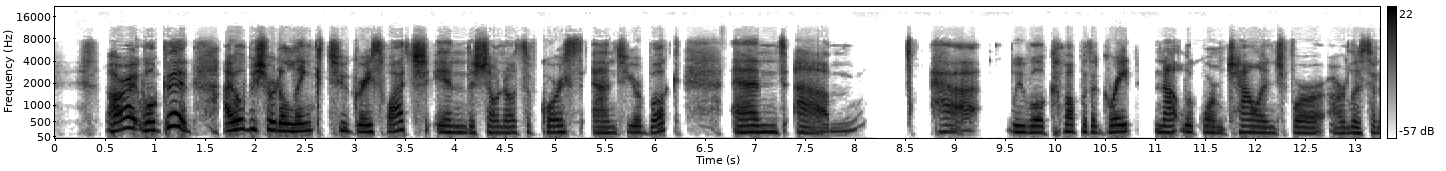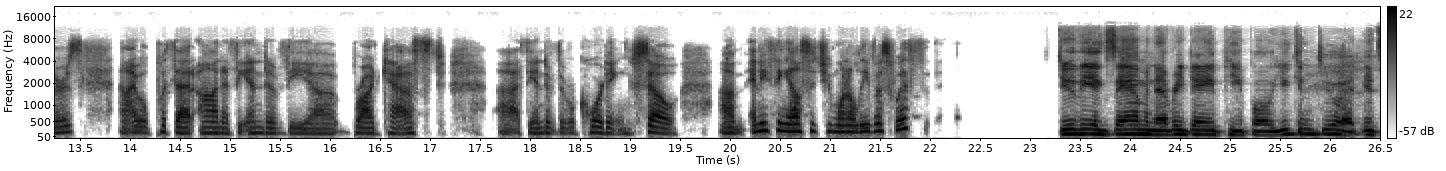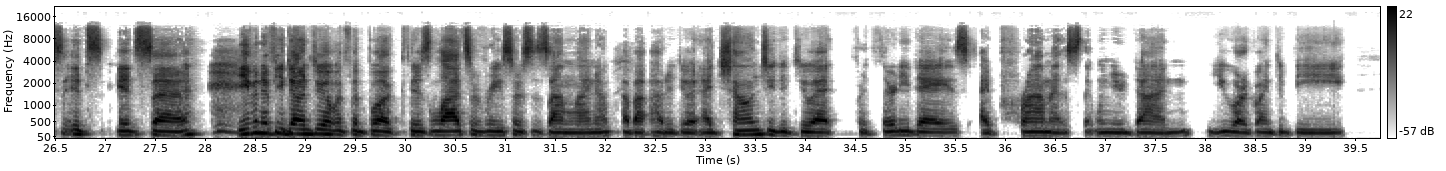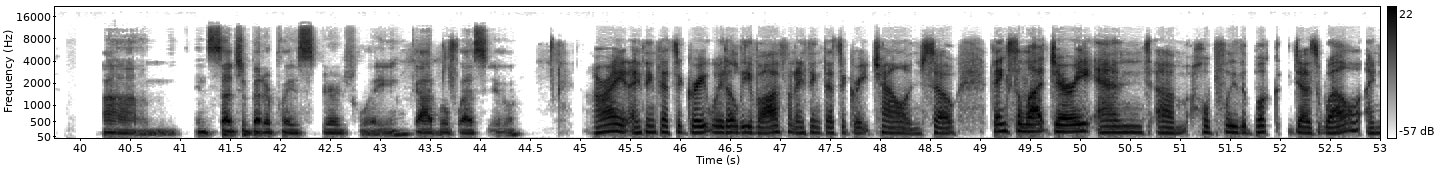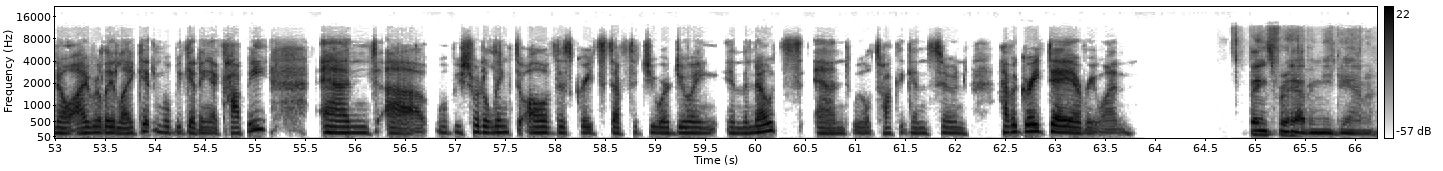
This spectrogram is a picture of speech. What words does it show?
All right, well, good. I will be sure to link to Grace Watch in the show notes, of course, and to your book. And um, uh, we will come up with a great not lukewarm challenge for our listeners. And I will put that on at the end of the uh, broadcast, uh, at the end of the recording. So, um, anything else that you want to leave us with do the exam and every day people. You can do it. It's it's it's uh even if you don't do it with the book there's lots of resources online about how to do it. I challenge you to do it for 30 days. I promise that when you're done you are going to be um in such a better place spiritually. God will bless you all right. I think that's a great way to leave off, and I think that's a great challenge. So, thanks a lot, Jerry, and um, hopefully the book does well. I know I really like it, and we'll be getting a copy. And uh, we'll be sure to link to all of this great stuff that you are doing in the notes, and we will talk again soon. Have a great day, everyone. Thanks for having me, Deanna.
